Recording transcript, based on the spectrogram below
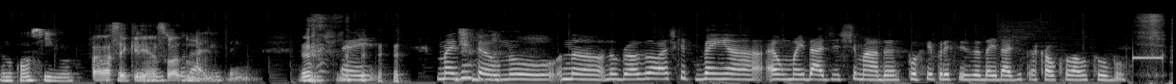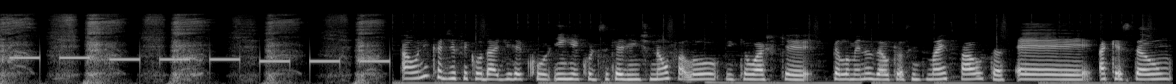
eu não consigo. Falar se é Eu criança ou adulto. assim. É, Mas então, no, no, no Browser eu acho que vem a, é uma idade estimada, porque precisa da idade para calcular o tubo. A única dificuldade em recurso que a gente não falou e que eu acho que é, pelo menos é o que eu sinto mais falta é a questão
